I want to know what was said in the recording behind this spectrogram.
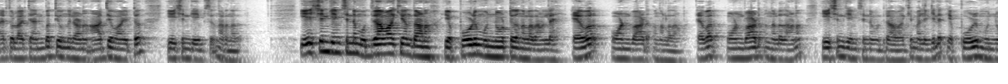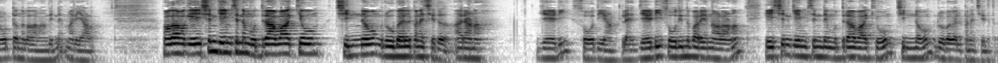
ആയിരത്തി തൊള്ളായിരത്തി അൻപത്തി ഒന്നിലാണ് ആദ്യമായിട്ട് ഏഷ്യൻ ഗെയിംസ് നടന്നത്. ഏഷ്യൻ ഗെയിംസിന്റെ മുദ്രാവാക്യം എന്താണ്? എപ്പോഴും മുന്നോട്ട് എന്നുള്ളതാണ് അല്ലേ? എവർ ഓൺവാർഡ് എന്നുള്ളതാണ്. എവർ ഓൺവാർഡ് എന്നുള്ളതാണ് ഏഷ്യൻ ഗെയിംസിന്റെ മുദ്രാവാക്യം അല്ലെങ്കിൽ എപ്പോഴും മുന്നോട്ട് എന്നുള്ളതാണ് അതിന്റെ മലയാളം. നോക്കാം നമുക്ക് ഏഷ്യൻ ഗെയിംസിന്റെ മുദ്രാവാക്യവും ചിഹ്നവും രൂപകൽപ്പന ചെയ്തത് ആരാണ്? ജെ ഡി സോദിയാണ് അല്ലെ? ജെ ഡി സോദി എന്ന് പറയുന്ന ആളാണ് ഏഷ്യൻ ഗെയിംസിന്റെ മുദ്രാവാക്യവും ചിഹ്നവും രൂപകൽപ്പന ചെയ്തത്.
